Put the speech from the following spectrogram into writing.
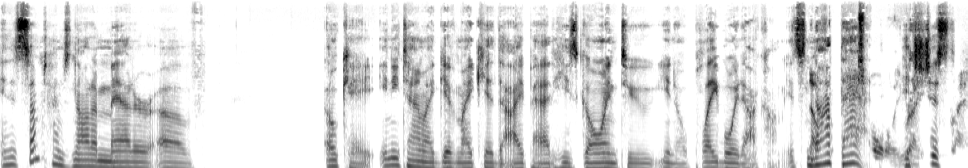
and it's sometimes not a matter of, okay, anytime I give my kid the iPad, he's going to, you know, playboy.com. It's No, not that. totally It's right just, right.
